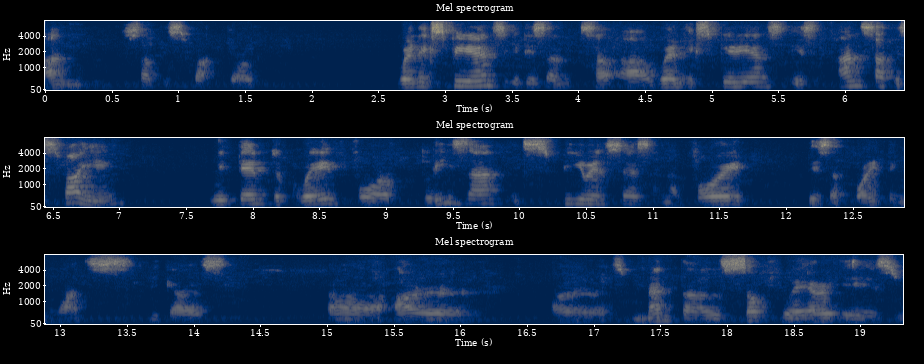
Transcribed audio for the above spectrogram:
unsatisfactory. When experience it is uh, when experience is unsatisfying, we tend to crave for pleasant experiences and avoid disappointing ones because uh, our our mental software is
